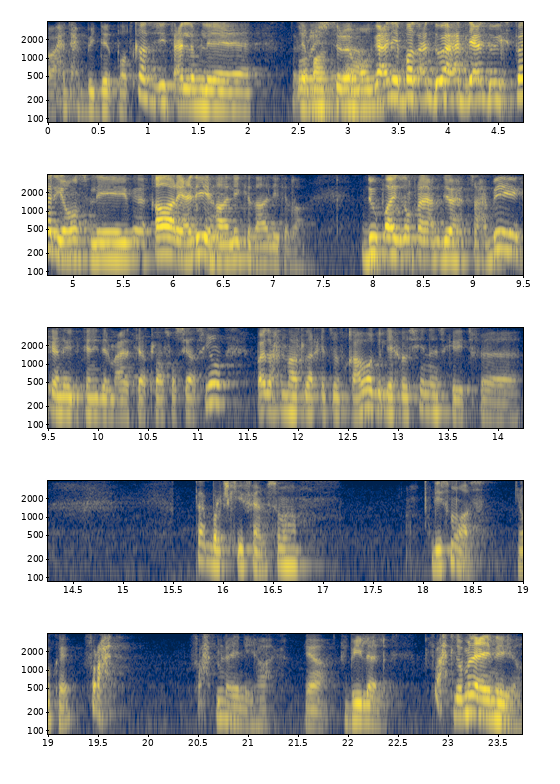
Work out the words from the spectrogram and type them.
واحد حب يدير بودكاست يجي يتعلم les آه. كاع les bases عنده واحد اللي عنده expérience اللي قاري عليها اللي كذا اللي كذا. Donc par exemple عندي واحد صاحبي كان كان يدير معايا théâtre l'association بعد واحد النهار تلاقيته في قهوة قال لي حسين أنا سكريت في تاع برج كيفان اسمها دي سماس okay. فرحت. فرحت من عيني هاك. Yeah. بلال. فرحت له من عينيا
